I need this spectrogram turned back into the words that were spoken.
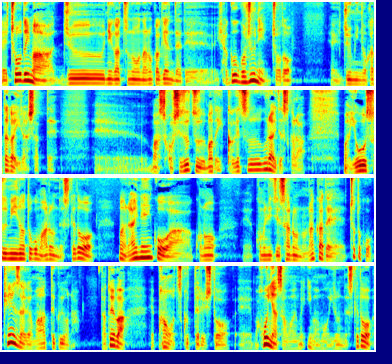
えちょうど今12月の7日現在で150人ちょうど住民の方がいらっしゃって、えー、まあ少しずつまだ1ヶ月ぐらいですから、まあ、様子見のとこもあるんですけど、まあ、来年以降はこのコミュニティサロンの中でちょっとこう経済が回っていくような例えばパンを作ってる人、えー、本屋さんは今もういるんですけど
